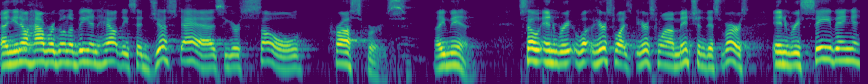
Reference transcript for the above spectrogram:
And you know how we're going to be in health? He said, just as your soul prospers. Amen. So, in re- well, here's, what, here's why I mentioned this verse. In receiving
